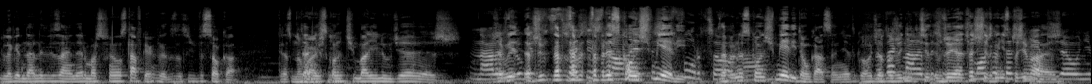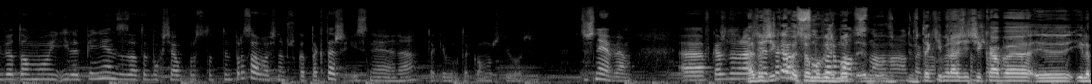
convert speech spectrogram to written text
legendarny designer masz swoją stawkę która jest dosyć wysoka. Teraz No pytanie, właśnie. skąd ci mali ludzie, wiesz... No, ale żeby, znaczy, zapewne strony skąd śmieli. twórcą, Zapewne no. skąd śmieli tą kasę, nie? Tylko chodzi No o to, tak, że, no, nikt, być, że ja też się może tego nie też nie spodziewałem. wziął nie wiadomo ile pieniędzy za to, bo chciał po prostu nad tym pracować. Na przykład tak też istnieje, nie? Taki, taką możliwość. Chociaż nie wiem. E, w każdym razie Ale to ciekawe, co mówisz, bo mocno w, w takim razie ciekawe, y, ile,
